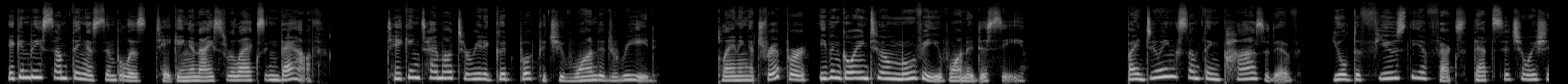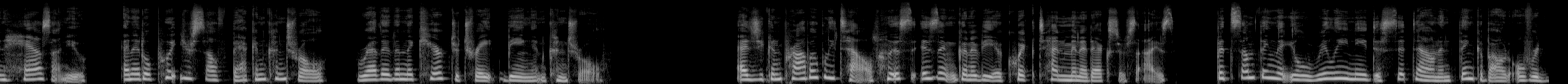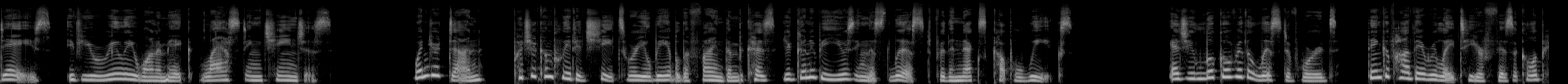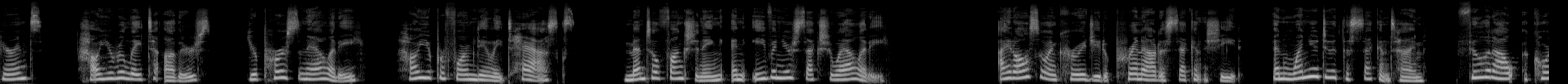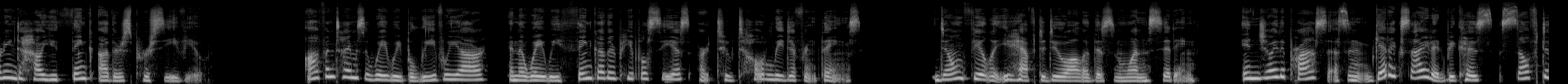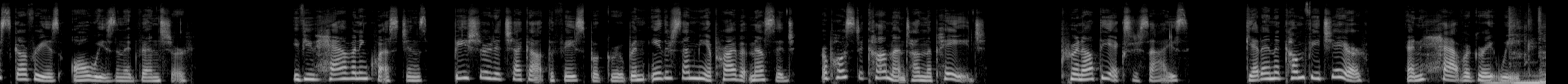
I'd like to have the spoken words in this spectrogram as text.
It can be something as simple as taking a nice, relaxing bath, taking time out to read a good book that you've wanted to read, planning a trip, or even going to a movie you've wanted to see. By doing something positive, you'll diffuse the effects that situation has on you, and it'll put yourself back in control rather than the character trait being in control. As you can probably tell, this isn't going to be a quick 10 minute exercise, but something that you'll really need to sit down and think about over days if you really want to make lasting changes. When you're done, Put your completed sheets where you'll be able to find them because you're going to be using this list for the next couple weeks. As you look over the list of words, think of how they relate to your physical appearance, how you relate to others, your personality, how you perform daily tasks, mental functioning, and even your sexuality. I'd also encourage you to print out a second sheet, and when you do it the second time, fill it out according to how you think others perceive you. Oftentimes, the way we believe we are and the way we think other people see us are two totally different things. Don't feel that you have to do all of this in one sitting. Enjoy the process and get excited because self discovery is always an adventure. If you have any questions, be sure to check out the Facebook group and either send me a private message or post a comment on the page. Print out the exercise, get in a comfy chair, and have a great week.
